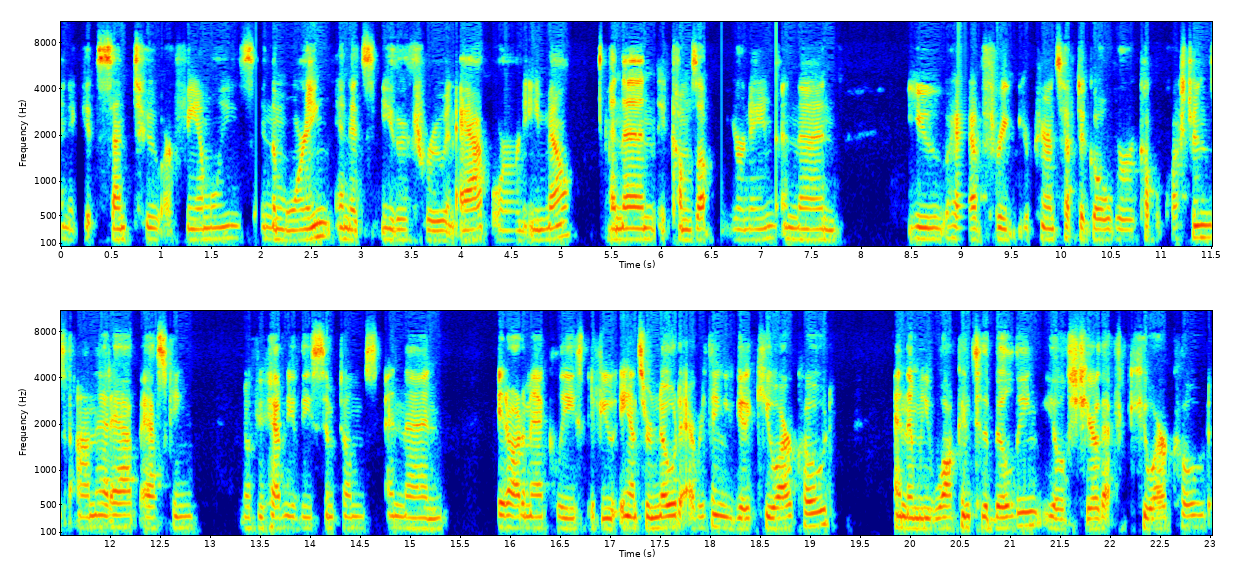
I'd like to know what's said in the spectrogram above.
and it gets sent to our families in the morning, and it's either through an app or an email, and then it comes up your name, and then you have three. Your parents have to go over a couple questions on that app, asking you know if you have any of these symptoms, and then it automatically, if you answer no to everything, you get a QR code and then when you walk into the building, you'll share that QR code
